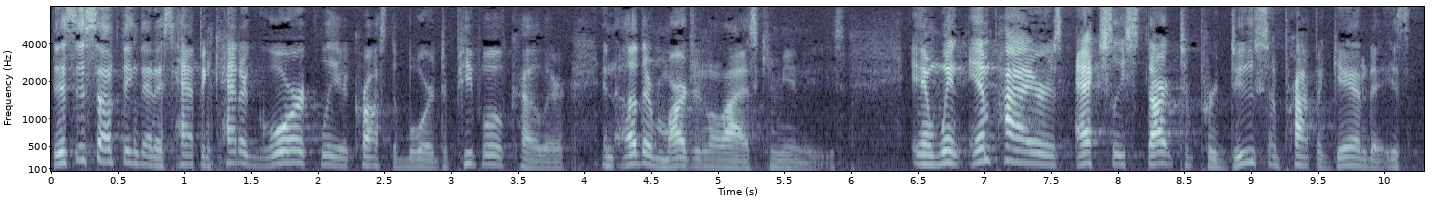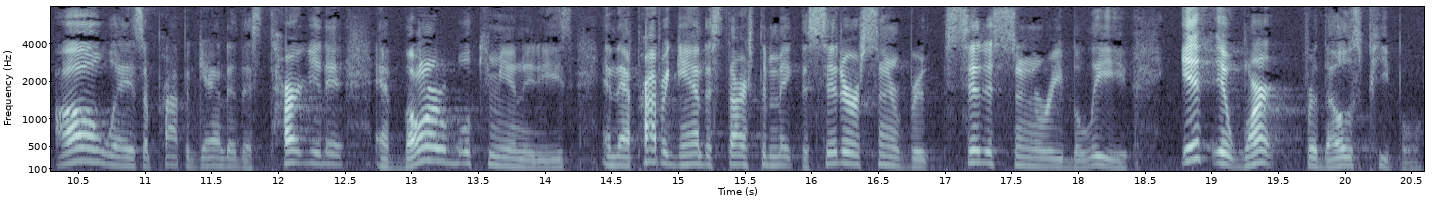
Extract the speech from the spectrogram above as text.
This is something that has happened categorically across the board to people of color and other marginalized communities. And when empires actually start to produce a propaganda, it's always a propaganda that's targeted at vulnerable communities, and that propaganda starts to make the citizenry believe if it weren't for those people,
